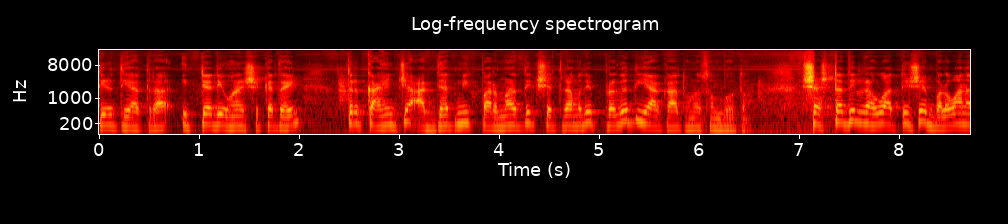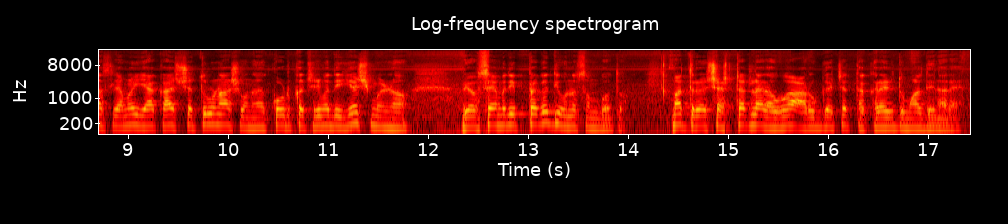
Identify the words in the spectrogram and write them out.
तीर्थयात्रा इत्यादी होण्याची शक्यता राहील तर काहींची आध्यात्मिक पारमार्थिक क्षेत्रामध्ये प्रगती या काळात होणं संभवतं. षष्टातील राहू अतिशय बलवान असल्यामुळे या काळात शत्रुनाश होणं कोर्ट कचेरीमध्ये यश मिळणं व्यवसायामध्ये प्रगती होणं संभवतं. मात्र षष्टातला राहू हा आरोग्याच्या तक्रारी तुम्हाला देणार आहे.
